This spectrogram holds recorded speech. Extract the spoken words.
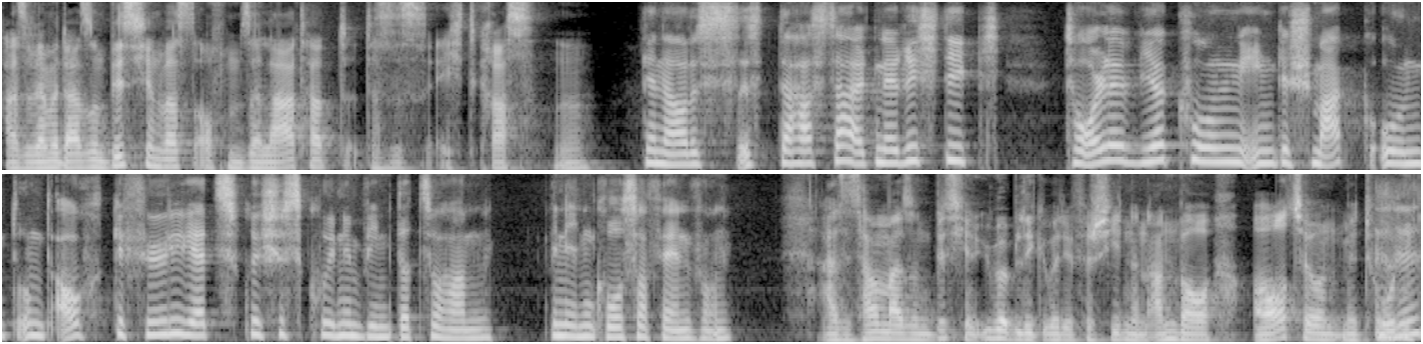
also, wenn man da so ein bisschen was auf dem Salat hat, das ist echt krass. Ne? Genau, das ist, da hast du halt eine richtig tolle Wirkung in Geschmack und, und auch Gefühl, jetzt frisches Grün im Winter zu haben. Bin ich ein großer Fan von. Also jetzt haben wir mal so ein bisschen Überblick über die verschiedenen Anbauorte und Methoden. Mhm.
